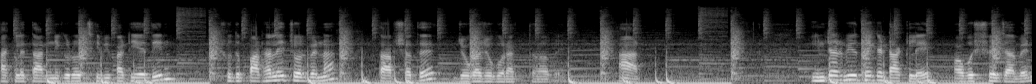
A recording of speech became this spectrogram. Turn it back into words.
থাকলে তার নিকটও ছবি পাঠিয়ে দিন। শুধু পাঠালেই চলবে না, তার সাথে যোগাযোগও রাখতে হবে। আর ইন্টারভিউ থেকে ডাকলে অবশ্যই যাবেন।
